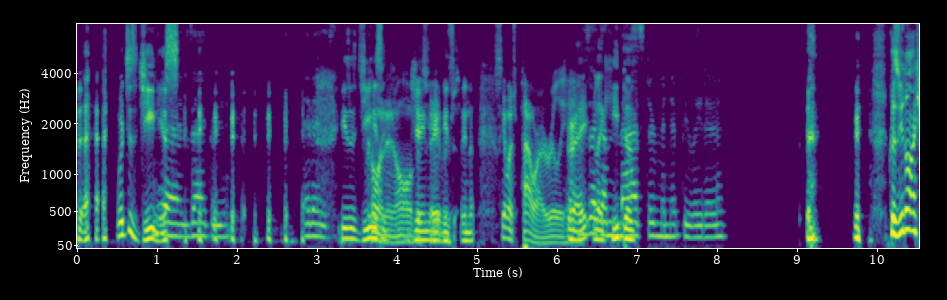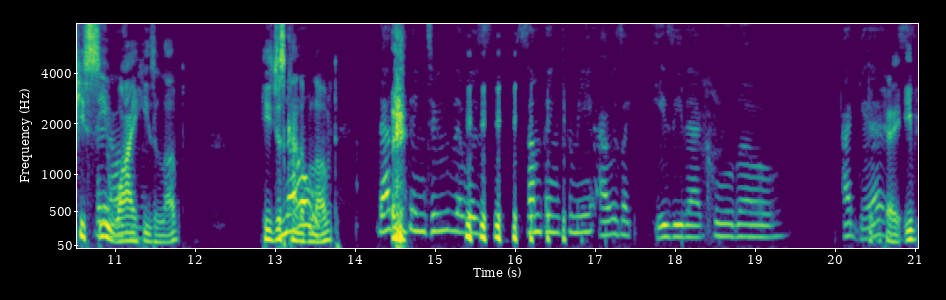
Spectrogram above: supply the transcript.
that which is genius Yeah, exactly. it is. he's a genius going in all of his generating his- favors. See how much power I really have. Right. He's like, like, a he does- master manipulator. because you don't actually see Very why he's loved he's just kind of loved That's the thing too. That was something for me. I was like, is he that cool though? I guess. Hey, even,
